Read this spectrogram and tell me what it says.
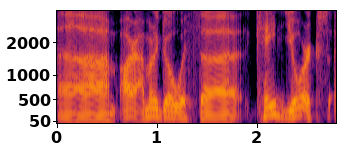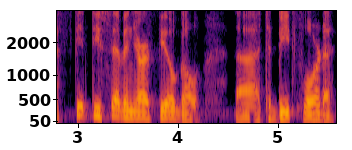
Um, all right, I'm going to go with uh, Cade York's 57 yard field goal uh, to beat Florida.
